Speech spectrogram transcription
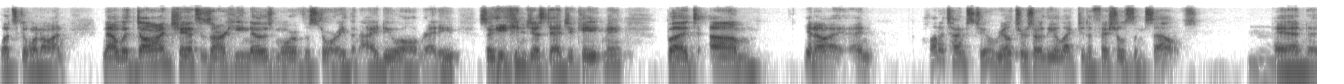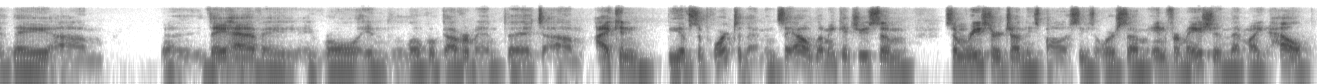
what's going on? Now with Don, chances are he knows more of the story than I do already, so he can just educate me. But um, you know, and a lot of times too, realtors are the elected officials themselves, mm. and they um, you know, they have a, a role in the local government that um, I can be of support to them and say, oh, let me get you some some research on these policies or some information that might help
